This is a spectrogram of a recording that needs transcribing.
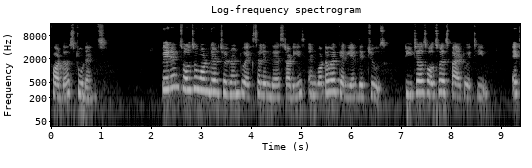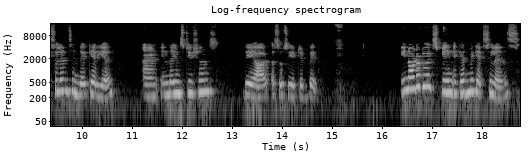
for the students. Parents also want their children to excel in their studies and whatever career they choose. Teachers also aspire to achieve excellence in their career and in the institutions they are associated with. In order to explain academic excellence,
